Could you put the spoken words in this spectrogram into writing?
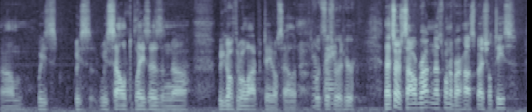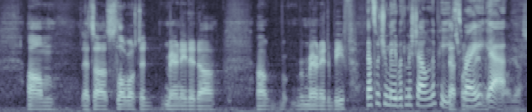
Um, we we we sell it to places, and uh, we go through a lot of potato salad. What's this right here? That's our sauerbraten. That's one of our house specialties. Um, that's a slow roasted marinated uh, uh, marinated beef. That's what you made with Michelle in the piece, That's what I made right? with Yeah. Michelle, yes.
